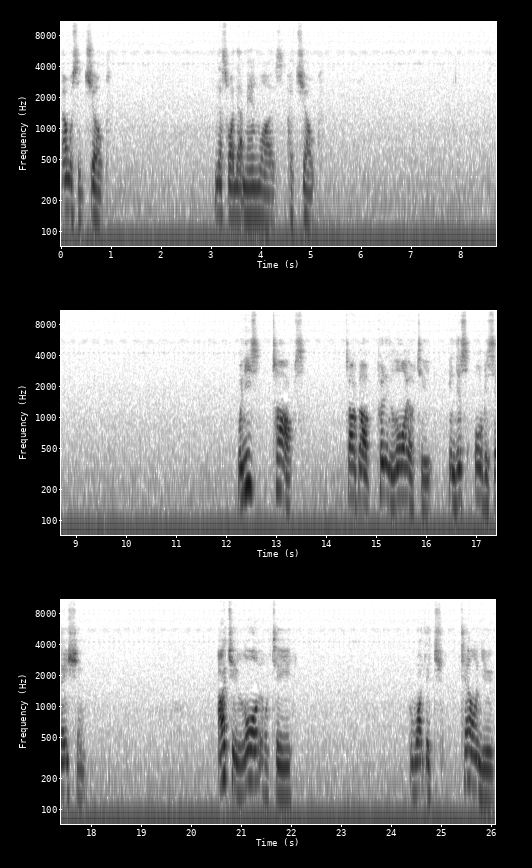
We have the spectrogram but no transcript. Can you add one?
That was a joke. And that's what that man was a joke. When these talks talk about putting loyalty in this organization, actually, loyalty, what they're telling you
